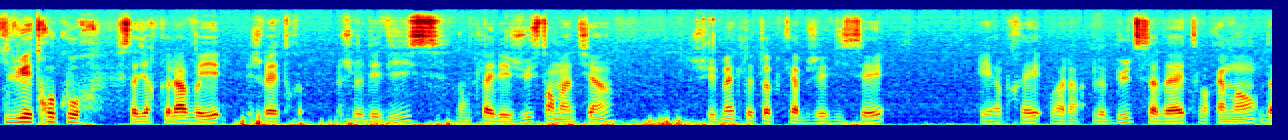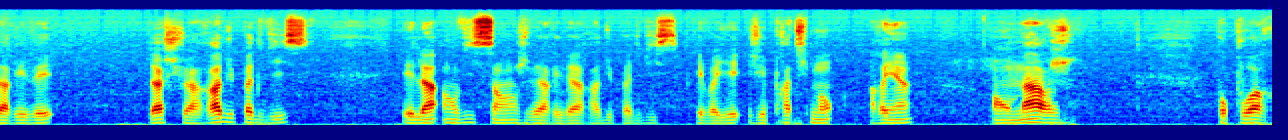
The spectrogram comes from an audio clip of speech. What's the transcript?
qui lui est trop court. C'est-à-dire que là, vous voyez, je vais être, je le dévisse, donc là il est juste en maintien. Je vais mettre le top cap, j'ai vissé, et après voilà, le but ça va être vraiment d'arriver. Là, je suis à ras du pas de vis, et là en vissant, je vais arriver à ras du pas de vis. Et voyez, j'ai pratiquement rien en marge pour pouvoir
